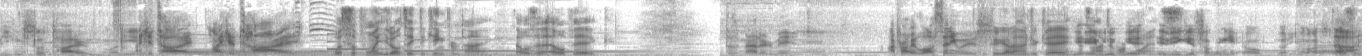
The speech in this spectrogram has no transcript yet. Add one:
you can still tie in money. I can tie. I can tie. What's the point? You don't take the king from tying. That was an L pick. Doesn't matter to me. I probably lost anyways. You could have got 100k. If, That's you- if 100 you more get, points. if you get something, oh no, you lost. that was an,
